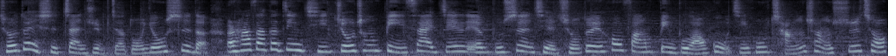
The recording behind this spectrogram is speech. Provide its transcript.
球队是占据比较多优势的。而哈萨克近期九场比赛接连不胜，且球队后防。并不牢固，几乎场场失球，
